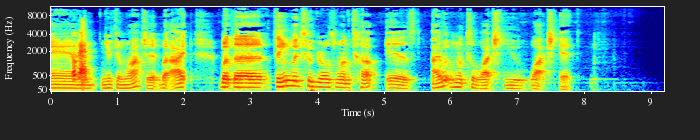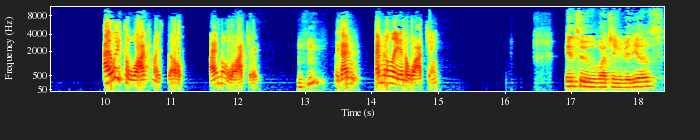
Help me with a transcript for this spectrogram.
and Okay. you can watch it. But I but the thing with Two Girls One Cup is I would want to watch you watch it. I like to watch myself. I'm a watcher. hmm Like I'm I'm really into watching. Into watching videos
